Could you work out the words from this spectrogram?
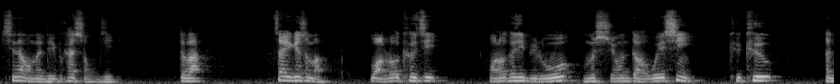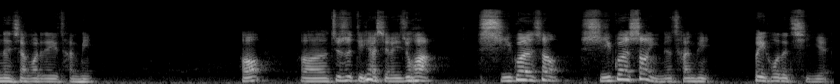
现在我们离不开手机，对吧？再一个什么网络科技，网络科技，比如我们使用的微信、QQ 等等相关的这些产品。好，呃，就是底下写了一句话：习惯上习惯上瘾的产品背后的企业。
